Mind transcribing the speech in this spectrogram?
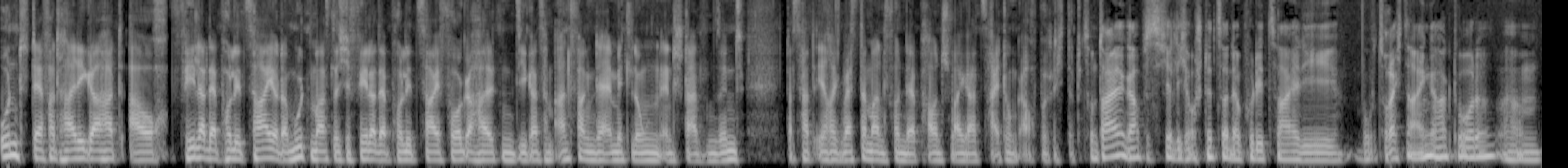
Und der Verteidiger hat auch Fehler der Polizei oder mutmaßliche Fehler der Polizei vorgehalten, die ganz am Anfang der Ermittlungen entstanden sind. Das hat Erik Westermann von der Braunschweiger Zeitung auch berichtet. Zum Teil gab es sicherlich auch Schnitzer der Polizei, die wo zu Recht eingehakt wurde. Ähm,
